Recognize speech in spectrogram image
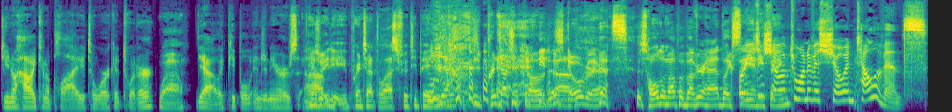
"Do you know how I can apply to work at Twitter?" Wow. Yeah, like people, engineers. Here's what you do: Um, you print out the last fifty pages. yeah, print out your code. You just um, go over there, just hold them up above your head, like Or say you anything. just show up to one of his show and tell events.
